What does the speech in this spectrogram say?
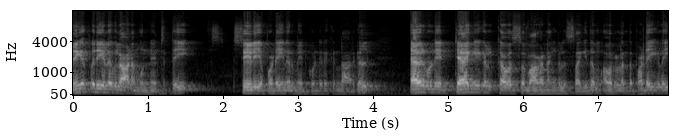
மிகப்பெரிய அளவிலான முன்னேற்றத்தை ஸ்ட்ரேலிய படையினர் மேற்கொண்டிருக்கின்றார்கள். அவர்களுடைய டேங்கிகள் கவச வாகனங்கள் சகிதம் அவர்கள் அந்த படைகளை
